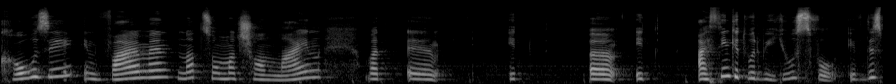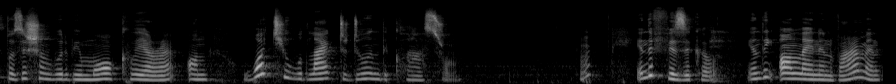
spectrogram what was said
cozy environment, not so much online, but uh, it, uh, it, I think it would be useful if this position would be more clearer on what you would like to do in the classroom, hmm? in the physical, in the online environment,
